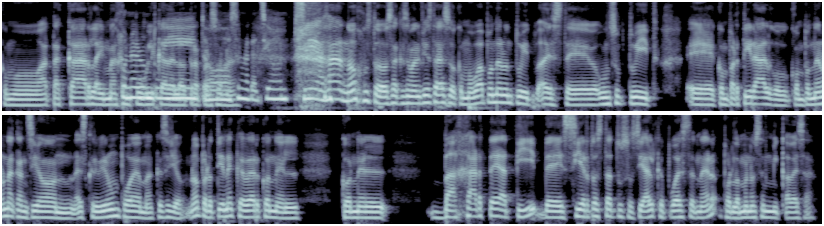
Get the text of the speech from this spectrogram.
como atacar la imagen Poner un pública de la otra tuit o persona. hacer una canción. Sí, ajá, no, justo, o sea, que se manifiesta eso, como voy a poner un tweet, este, un subtweet, eh, compartir algo, componer una canción, escribir un poema, qué sé yo, ¿no? Pero tiene que ver con el, con el bajarte a ti de cierto estatus social que puedes tener, por lo menos en mi cabeza,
